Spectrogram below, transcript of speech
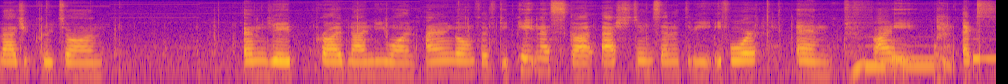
Magic Crouton, MJ Prive 91, Iron Golem 50, Peyton S. Scott, Ashton 7384, and finally X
